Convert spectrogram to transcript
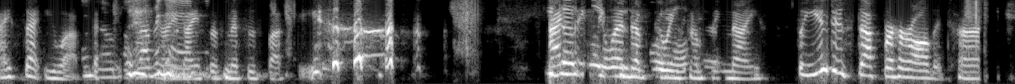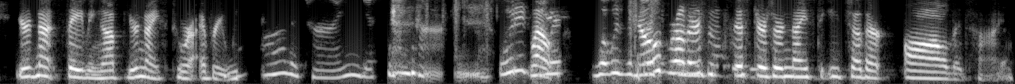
I set you up. And That's so the rubber very nice of Mrs. Busky. He I think like you'll end up doing spoil her. something nice. So you do stuff for her all the time. You're not saving up. You're nice to her every week. All the time, just sometimes. What did? Well, where- what was the No first brothers you and sisters are nice to each other all the time.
